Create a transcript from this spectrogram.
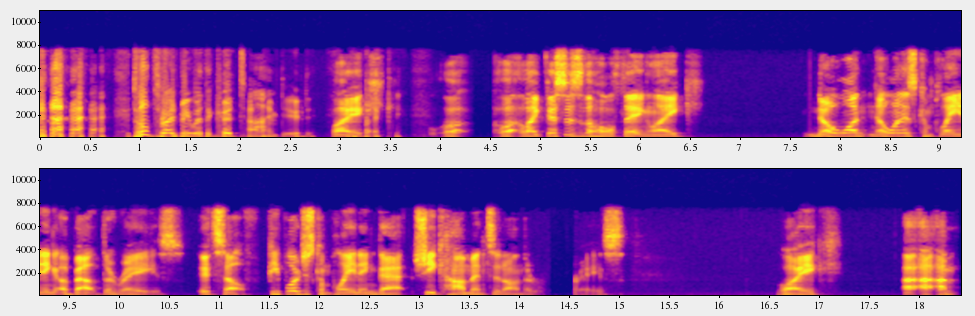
Don't threaten me with a good time, dude. Like, well, like this is the whole thing. Like, no one, no one is complaining about the raise itself. People are just complaining that she commented on the raise. Like, I, I'm,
